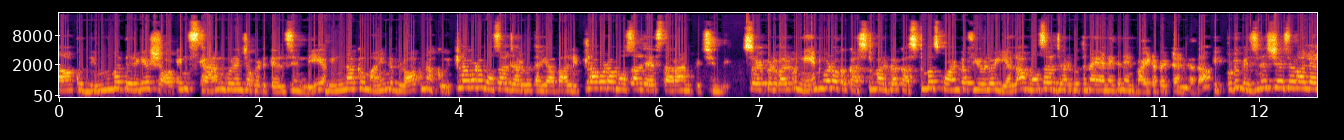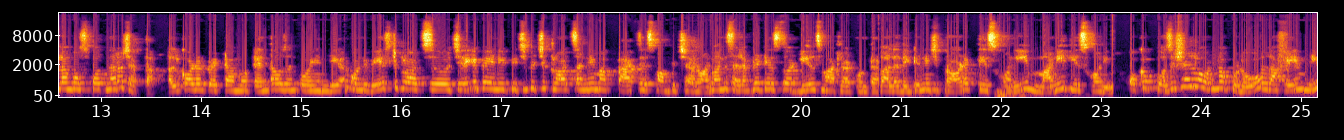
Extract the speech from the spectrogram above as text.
నాకు దిమ్మ తిరిగే షాకింగ్ స్కామ్ గురించి ఒకటి తెలిసింది. విన్నాక మైండ్ బ్లాక్ నాకు. ఇట్లా కూడా మోసాలు జరుగుతాయా? వాళ్ళు ఇట్లా కూడా మోసాలు చేస్తారా అనిపించింది. సో ఇప్పటి వరకు నేను కూడా ఒక కస్టమర్గా కస్టమర్స్ పాయింట్ ఆఫ్ వ్యూ లో ఎలా మోసాలు జరుగుతున్నాయి అనేది నేను బయట పెట్టాను కదా. ఇప్పుడు బిజినెస్ చేసే వాళ్ళు ఎలా మోసపోతున్నారో చెప్తా. అల్క్ ఆర్డర్ పెట్టాము టెన్ థౌసండ్ పోయింది. కొన్ని వేస్ట్ క్లాత్స్ చిరిగిపోయిన పిచ్చి పిచ్చి క్లాత్స్ అన్ని మాకు ప్యాక్ చేసి పంపించారు మన సెలబ్రిటీస్తో డీల్స్ మాట్లాడుకుంటారు. వాళ్ళ దగ్గర నుంచి ప్రోడక్ట్ తీసుకొని మనీ తీసుకొని. ఒక పొజిషన్లో ఉన్నప్పుడు వాళ్ళ ఫేమ్ని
